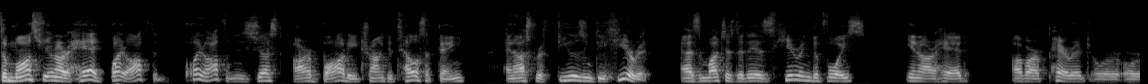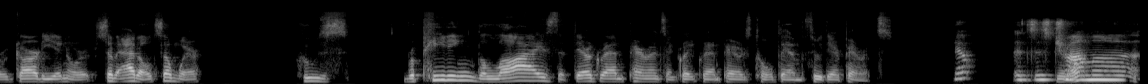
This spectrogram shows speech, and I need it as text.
the monster in our head. Quite often, quite often is just our body trying to tell us a thing and us refusing to hear it as much as it is hearing the voice in our head of our parent or or guardian or some adult somewhere who's repeating the lies that their grandparents and great grandparents told them through their parents. Yep. It's just trauma you know?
